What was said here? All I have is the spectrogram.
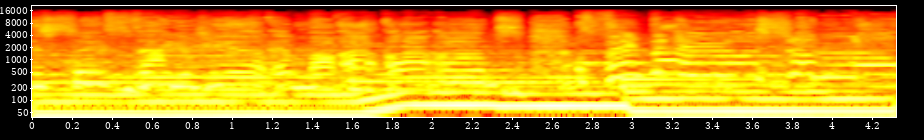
You're safe, that you're here in my arms. I think that you should know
